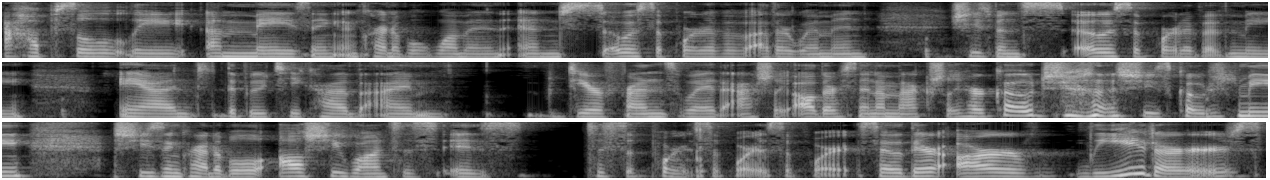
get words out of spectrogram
absolutely amazing, incredible woman and so supportive of other women. She's been so supportive of me. And the boutique hub, I'm dear friends with Ashley Alderson. I'm actually her coach. She's coached me. She's incredible. All she wants is, is to support, support, support. So there are leaders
